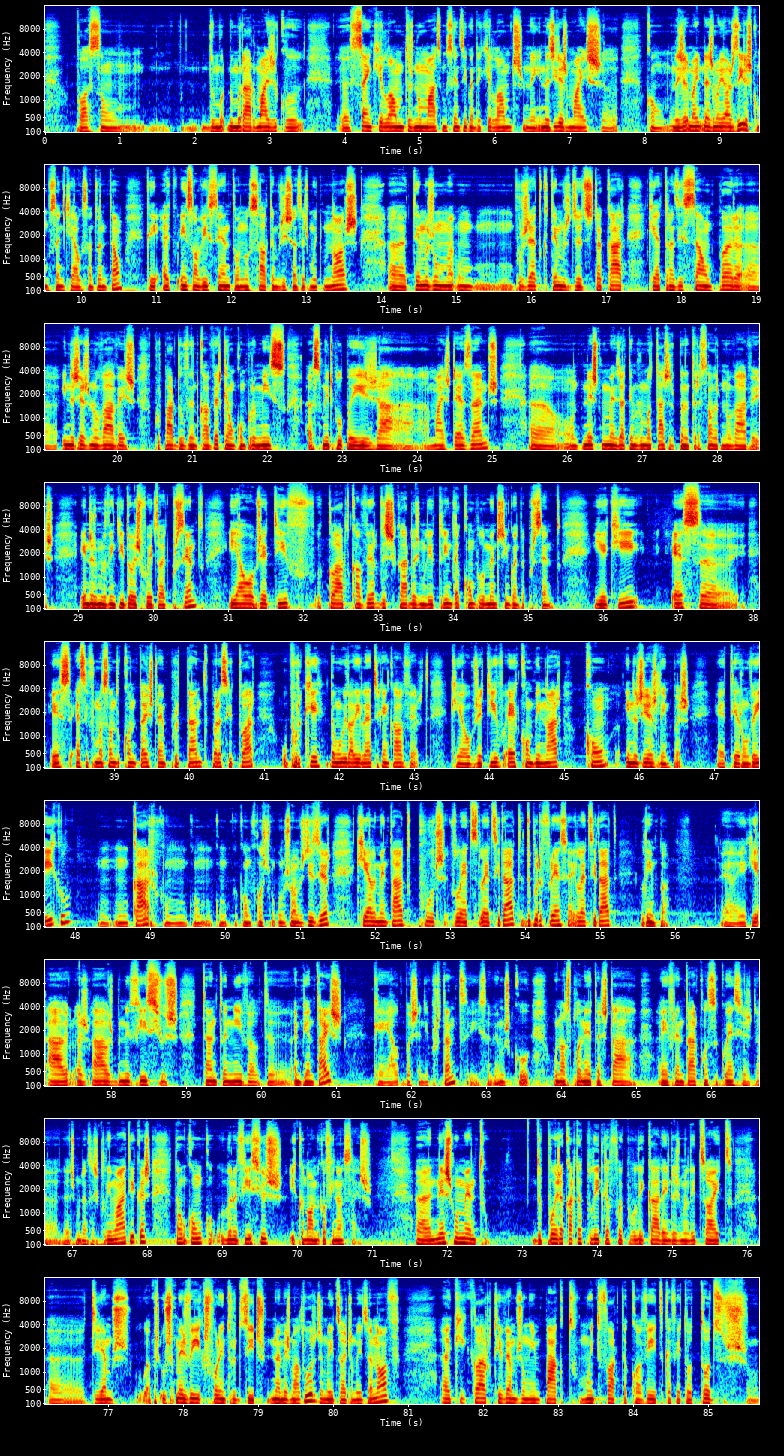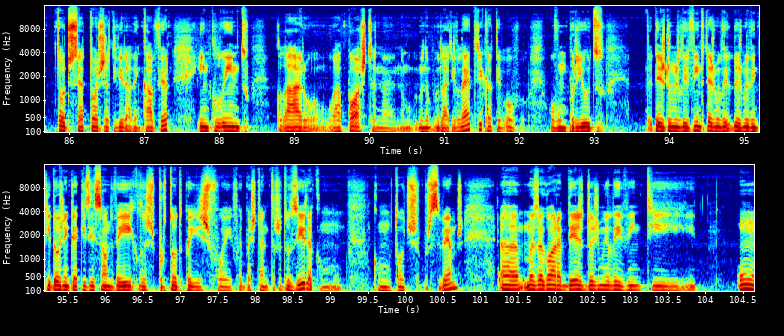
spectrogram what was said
possam demorar mais do que 100 km, no máximo 150 km, nas ilhas mais, eh, com, nas maiores ilhas, como Santiago e Santo Antão, que em São Vicente ou no Sal temos distâncias muito menores. Uh, temos uma, um, projeto que temos de destacar, que é a transição para uh, energias renováveis por parte do governo de Cabo Verde, que é um compromisso assumido pelo país já há, mais de 10 anos, uh, onde neste momento já temos uma taxa de penetração de renováveis em 2022 foi 18%, e há o objetivo claro, de Cabo Verde de chegar a 2030 com pelo menos 50%. E aqui essa, essa, informação do contexto é importante para situar o porquê da mobilidade elétrica em Cabo Verde, que é o objetivo é combinar com energias limpas, é ter um veículo um, carro, como, como, como, como, vamos dizer, que é alimentado por eletricidade, de preferência eletricidade limpa. Uh, e aqui há, há os benefícios tanto a nível de ambientais, que é algo bastante importante e sabemos que o, o nosso planeta está a enfrentar consequências da, das mudanças climáticas, então como benefícios económico-financeiros. Uh, neste momento, depois a Carta Política foi publicada em 2018, uh, tivemos os primeiros veículos foram introduzidos na mesma altura, 2018-2019. Aqui, claro, tivemos um impacto muito forte da Covid que afetou todos os, todos os setores de atividade em Cabo Verde, incluindo, claro, a aposta na, na mobilidade elétrica. Teve, houve, houve um período desde 2020 até 2022, em que a aquisição de veículos por todo o país foi, foi bastante reduzida, como, como todos percebemos, uh, mas agora desde 2021,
